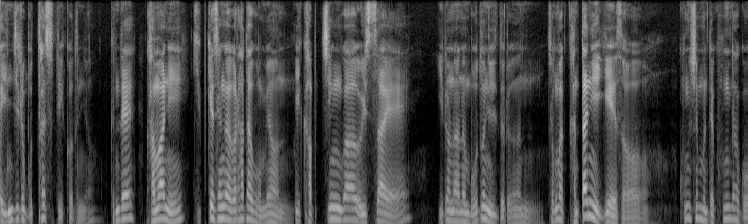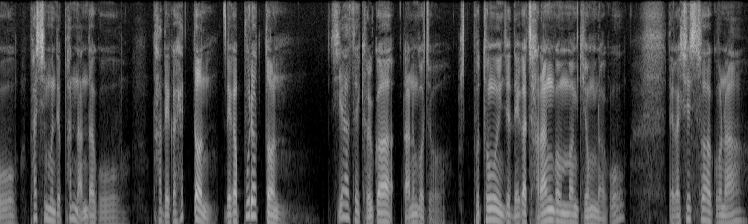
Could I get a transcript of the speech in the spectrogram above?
인지를 못할 수도 있거든요. 근데 가만히 깊게 생각을 하다 보면 이 갑진과 을사에 일어나는 모든 일들은 정말 간단히 얘기해서 콩 심은 데 콩 나고 팥 심은 데 팥 난다고 다 내가 했던 내가 뿌렸던 씨앗의 결과라는 거죠. 보통은 이제 내가 잘한 것만 기억나고 내가 실수하거나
